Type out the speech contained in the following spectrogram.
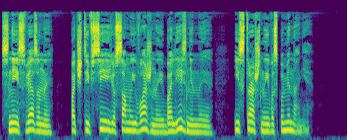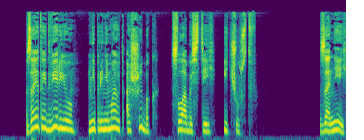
С ней связаны почти все ее самые важные, болезненные и страшные воспоминания. За этой дверью не принимают ошибок, слабостей и чувств. За ней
